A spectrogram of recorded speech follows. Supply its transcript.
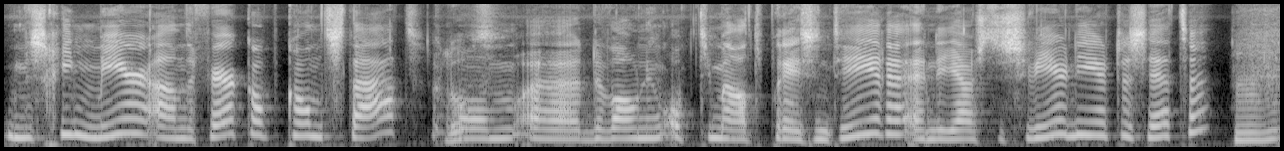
misschien meer aan de verkoopkant staat. Klopt. Om uh, de woning optimaal te presenteren en de juiste sfeer neer te zetten. Mm -hmm.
